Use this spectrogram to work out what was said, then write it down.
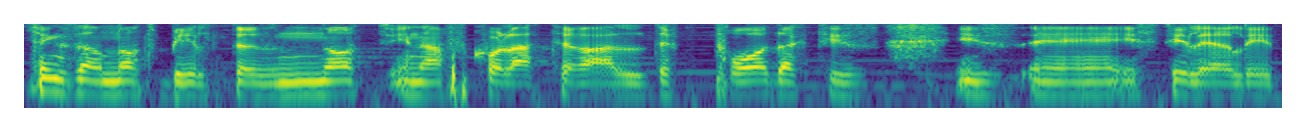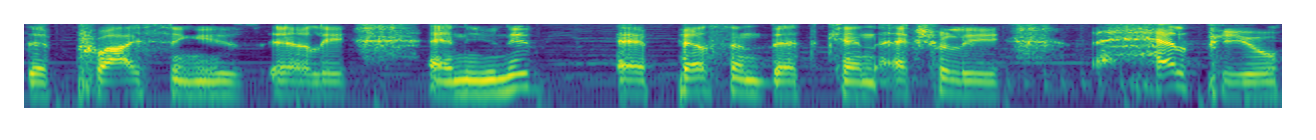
things are not built. There's not enough collateral. The product is is uh, is still early. The pricing is early, and you need a person that can actually help you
